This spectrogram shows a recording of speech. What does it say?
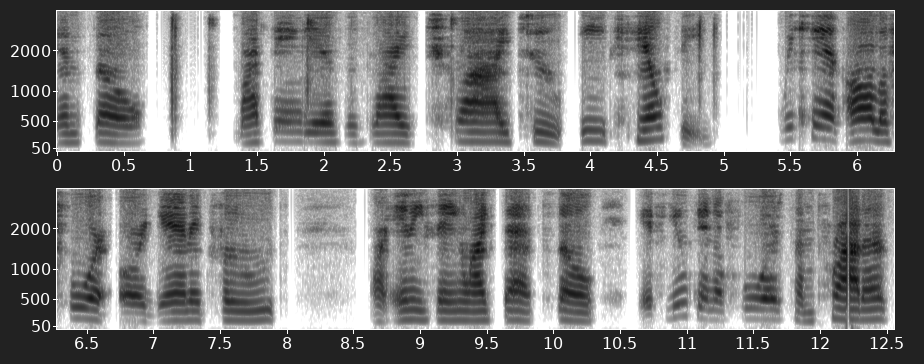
and so my thing is is like try to eat healthy. We can't all afford organic foods or anything like that. So if you can afford some products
